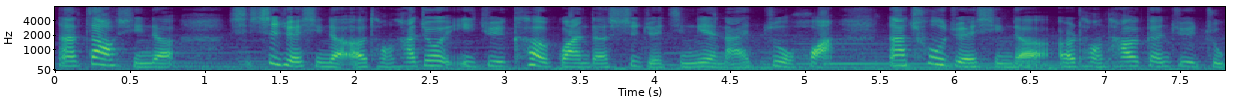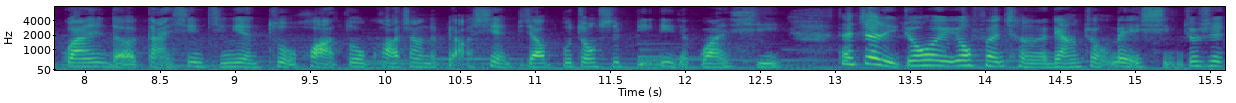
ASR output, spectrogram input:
那造型的视觉型的儿童，他就会依据客观的视觉经验来作画；那触觉型的儿童，他会根据主观的感性经验作画，做夸张的表现，比较不重视比例的关系。在这里就会又分成了两种类型，就是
